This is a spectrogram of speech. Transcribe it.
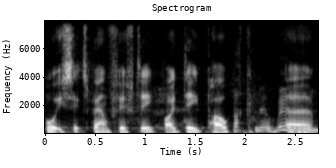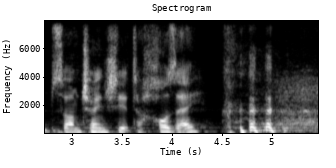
Joe? forty-six pound fifty by deed poll. Fucking hell, really? Um, so I'm changing it to Jose.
